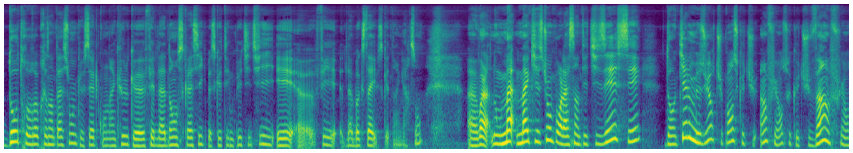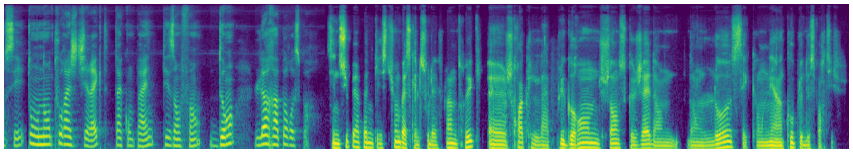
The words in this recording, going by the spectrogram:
d'autres représentations que celles qu'on inculque, euh, fait de la danse classique parce que tu es une petite fille et euh, fait de la boxe taille parce que tu es un garçon. Euh, voilà, donc ma, question pour la synthétiser, c'est dans quelle mesure tu penses que tu influences ou que tu vas influencer ton entourage direct, ta compagne, tes enfants, dans leur rapport au sport? C'est une super bonne question parce qu'elle soulève plein de trucs. Euh, je crois que la plus grande chance que j'ai dans, dans l'eau, c'est qu'on est un couple de sportifs.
